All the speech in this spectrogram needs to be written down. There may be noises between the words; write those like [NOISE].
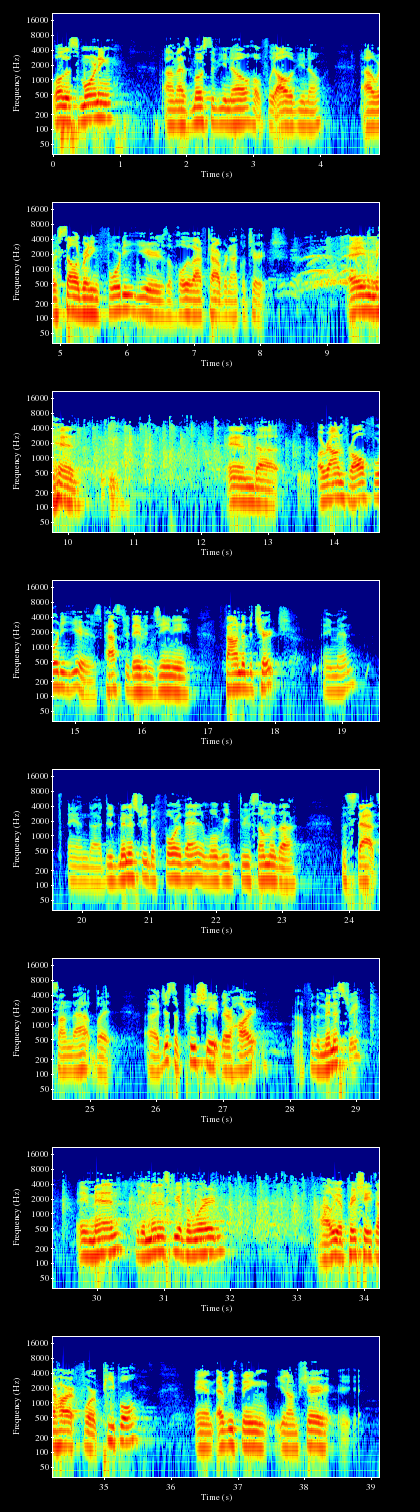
Well, this morning, um, as most of you know, hopefully all of you know, uh, we're celebrating 40 years of Holy Life Tabernacle Church. Amen. and uh, around for all 40 years, Pastor Dave and Jeannie founded the church. Amen. And uh, did ministry before then, and we'll read through some of the the stats on that. But uh, just appreciate their heart uh, for the ministry. Amen. For the ministry of the word. Uh, we appreciate their heart for people and everything. You know, I'm sure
